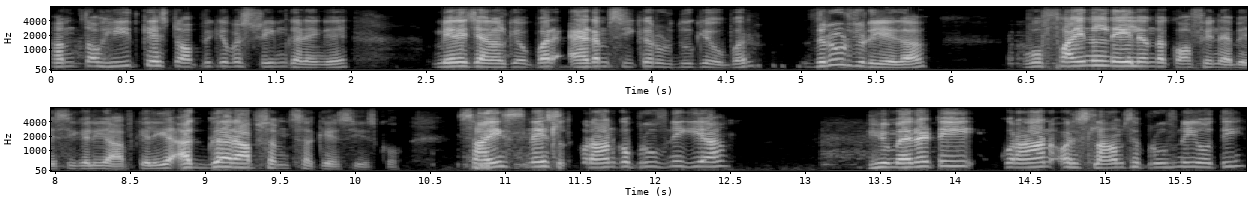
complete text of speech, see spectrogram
हम तोहीद के इस टॉपिक के ऊपर स्ट्रीम करेंगे। मेरे चैनल के ऊपर एडम सीकर उर्दू के ऊपर। ज़रूर जुड़िएगा। वो final nail in the coffin है बेसिकली आपके लिए, अगर आप समझ सके इस चीज़ को। साइंस ने कुरान को प्रूव नहीं किया। ह्यूमैनिटी कुरान और इस्लाम से प्रूव नहीं होती।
